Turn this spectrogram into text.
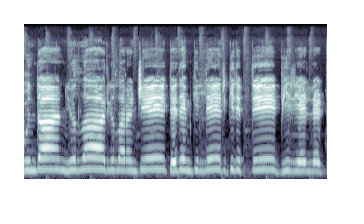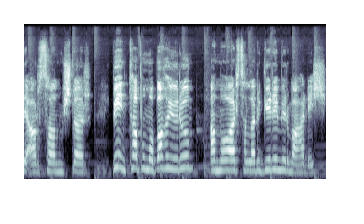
Bundan yıllar yıllar önce dedemgiller gidip de bir yerlerde arsa almışlar. Ben tapuma bakıyorum ama o arsaları göremiyorum arkadaş.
